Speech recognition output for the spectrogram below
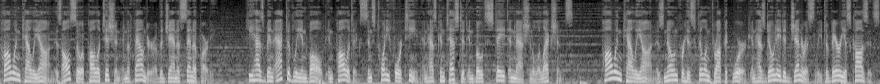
Pawan Kalyan is also a politician and the founder of the Jana Sena Party. He has been actively involved in politics since 2014 and has contested in both state and national elections. Pawan Kalyan is known for his philanthropic work and has donated generously to various causes,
